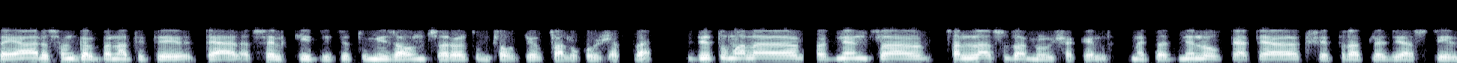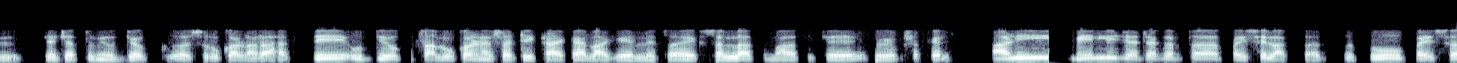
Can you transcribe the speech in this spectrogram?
तयार संकल्पना तिथे तयार असेल की जिथे तुम्ही जाऊन सरळ तुमचा उद्योग चालू करू शकता. तिथे तुम्हाला तज्ज्ञांचा सल्ला सुद्धा मिळू शकेल. मग तज्ज्ञ लोक त्या त्या क्षेत्रातले जे असतील त्याच्यात तुम्ही उद्योग सुरू करणार आहात. ते उद्योग चालू करण्यासाठी काय काय लागेल याचा एक सल्ला तुम्हाला तिथे मिळू शकेल. आणि मेनली ज्याच्याकरता पैसे लागतात तर तो पैसा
